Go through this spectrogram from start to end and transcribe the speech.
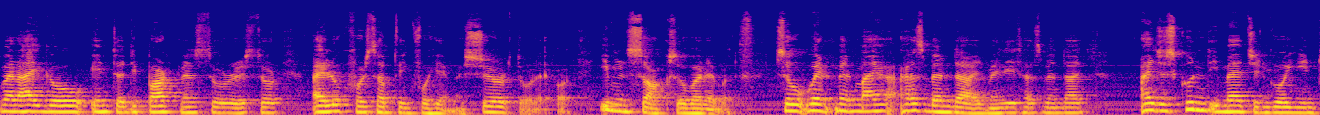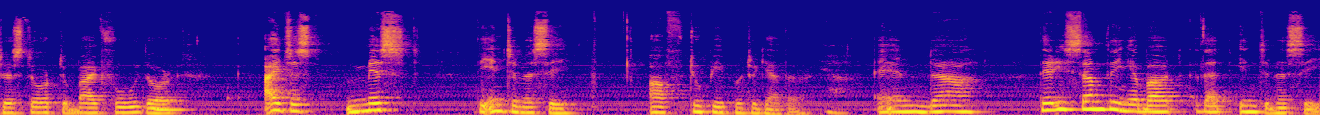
When I go into a department store or a store, I look for something for him, a shirt or, or even socks or whatever. So when, when my husband died, my late husband died, I just couldn't imagine going into a store to buy food or I just missed the intimacy of two people together. Yeah. And uh, there is something about that intimacy,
